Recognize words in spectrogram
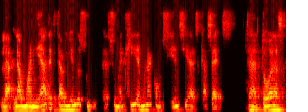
la, la humanidad está viviendo eh, sumergida en una conciencia de escasez. O sea, todas las,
